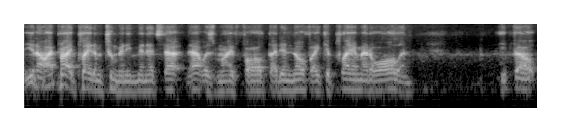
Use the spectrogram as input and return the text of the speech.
you know, I probably played him too many minutes. That that was my fault. I didn't know if I could play him at all, and he felt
